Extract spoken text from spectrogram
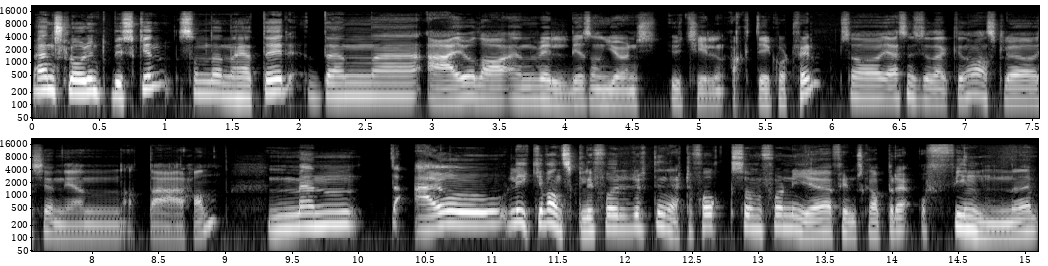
Men 'Slå rundt busken', som denne heter, den eh, er jo da en veldig sånn Jørn Utkilen-aktig kortfilm. Så jeg syns jo det er ikke noe vanskelig å kjenne igjen at det er han. Men det er jo like vanskelig for rutinerte folk som for nye filmskapere å finne,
